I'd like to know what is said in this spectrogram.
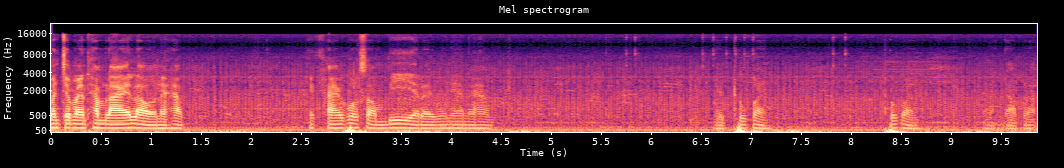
มันจะมาทำร้ายเรานะครับคล้ายๆพวกซอมบี้อะไรพวกนี้นะครับ เดี๋ยวทุบก่อนทุบก่อนอะดับละ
